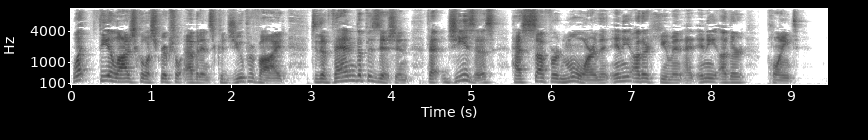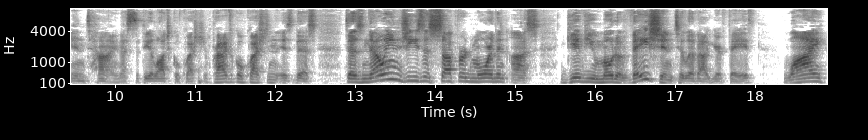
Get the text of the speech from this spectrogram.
What theological or scriptural evidence could you provide to defend the position that Jesus has suffered more than any other human at any other point in time? That's the theological question. Practical question is this Does knowing Jesus suffered more than us give you motivation to live out your faith? Why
